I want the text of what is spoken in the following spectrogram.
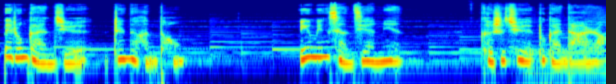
那种感觉真的很痛。明明想见面，可是却不敢打扰，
